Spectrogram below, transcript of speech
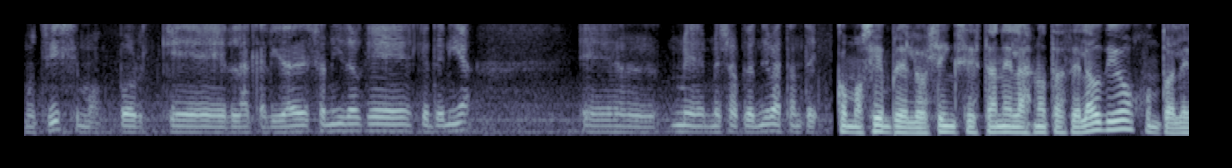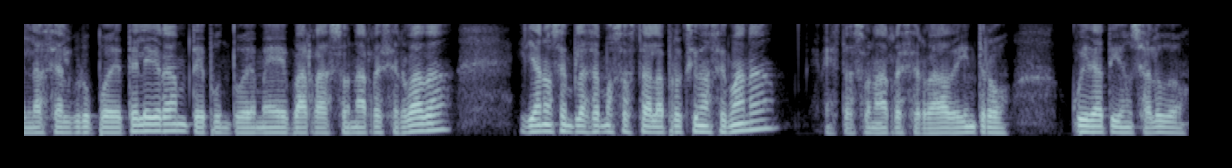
muchísimo porque la calidad de sonido que, tenía me, me, bastante. Como siempre, los links están en las notas del audio, junto al enlace al grupo de Telegram, t.m barra zona reservada. Y ya nos emplazamos hasta la próxima semana, en esta zona reservada de intro. Cuídate y un saludo.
